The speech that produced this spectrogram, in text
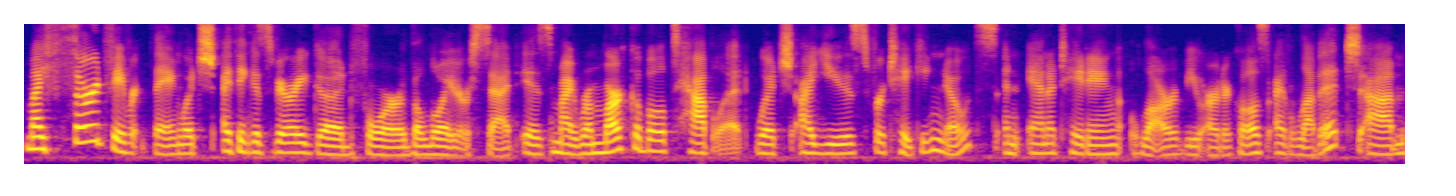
My third favorite thing, which I think is very good for the lawyer set, is my remarkable tablet, which I use for taking notes and annotating law review articles. I love it. Um,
